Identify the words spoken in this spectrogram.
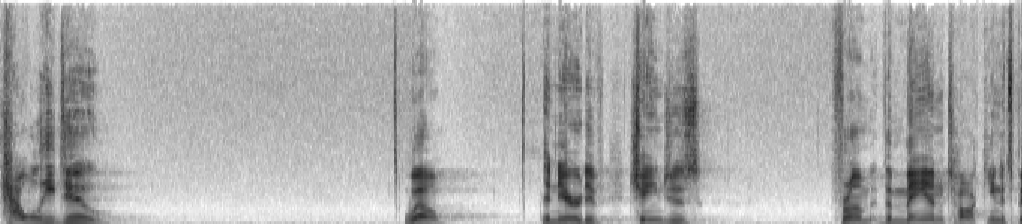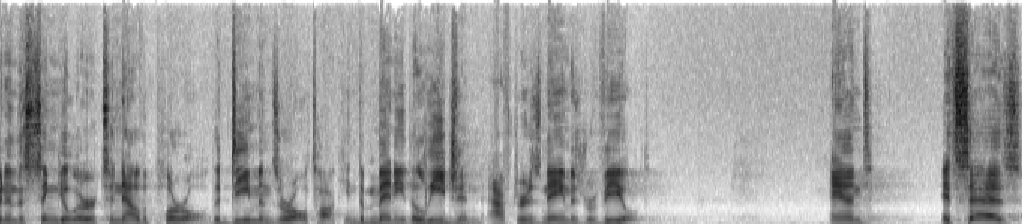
How will he do? Well, the narrative changes from the man talking, it's been in the singular, to now the plural. The demons are all talking, the many, the legion, after his name is revealed. And it says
